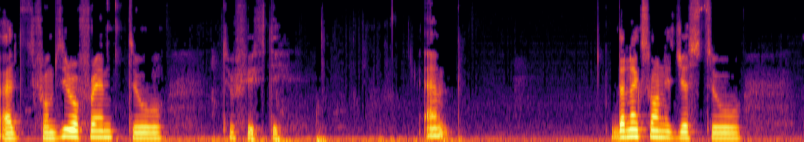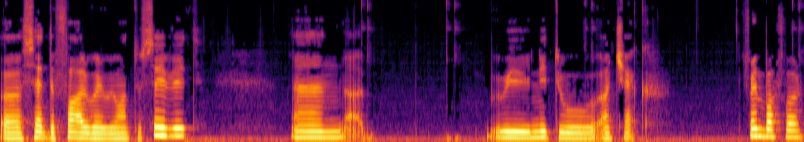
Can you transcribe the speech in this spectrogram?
add from 0 frame to 250 and the next one is just to uh, set the file where we want to save it. And uh, we need to uncheck frame buffer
